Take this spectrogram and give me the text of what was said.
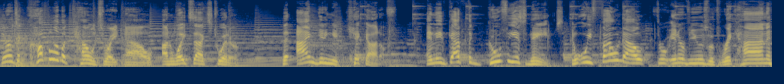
there's a couple of accounts right now on White Sox Twitter that I'm getting a kick out of. And they've got the goofiest names. And what we found out through interviews with Rick Hahn,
